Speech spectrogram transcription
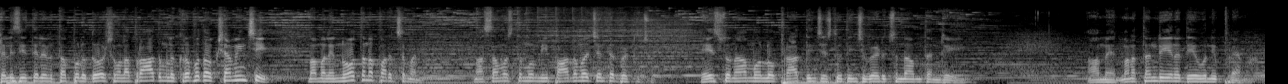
తెలిసి తెలియని తప్పులు దోషములు అపరాధములు కృపతో క్షమించి మమ్మల్ని నూతన పరచమని మా సమస్తము మీ పాదముల చెంత పెట్టుచు. ఏసునామంలో ప్రార్థించి స్థుతించి వేడుచున్నాం తండ్రి. ఆమె మన తండ్రి అయిన దేవుని ప్రేమ.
